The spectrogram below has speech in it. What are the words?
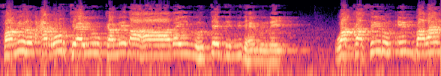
فمنهم عرورتي أيو كمدا هذا مهتد مدهنوني. وكثير إن بلان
